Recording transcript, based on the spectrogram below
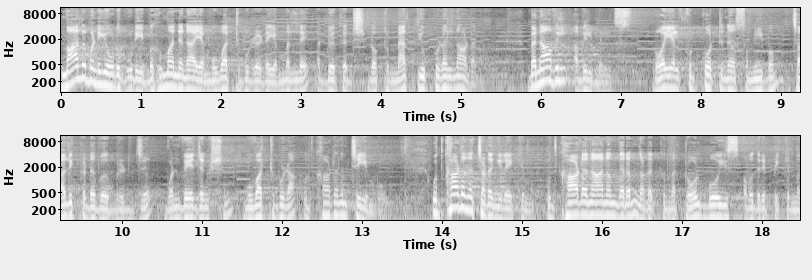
നാല് മണിയോടുകൂടി ബഹുമാനനായ മൂവാറ്റുപുഴയുടെ M L A advocate doctor Mathew Kuzhalnadan. Banavil Avil mills royal food കോർട്ടിന് സമീപം Chalikkadavu bridge one way junction Muvattupuzha ഉദ്ഘാടനം ചെയ്യുമ്പോൾ. ഉദ്ഘാടന ചടങ്ങിലേക്കും ഉദ്ഘാടനാനന്തരം നടക്കുന്ന ടോൾ ബോയ്സ് അവതരിപ്പിക്കുന്ന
